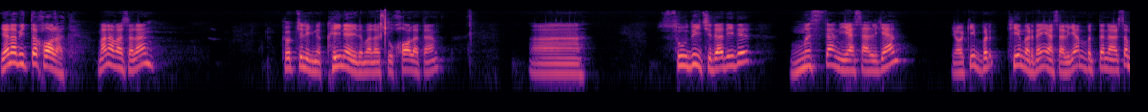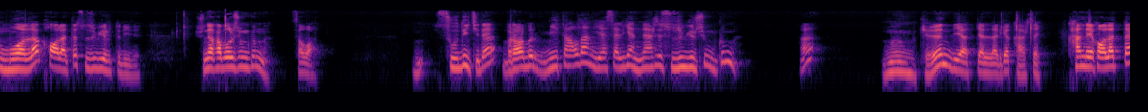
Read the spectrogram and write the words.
yana bitta holat. Mana masalan ko'pchilikni qiynaydi mana shu holat ham. Suvni ichida deydi misdan yasalgan yoki bir temirdan yasalgan bitta narsa muallaq holatda suzib yuribdi deydi. Shunaqa bo'lishi mumkinmi? Savol. Suvni ichida biror bir metalldan yasalgan narsa suzib yurishi mumkinmi? Ha? Mumkin deyayotganlarga qarasak qanday holatda?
